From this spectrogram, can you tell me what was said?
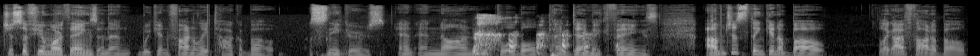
just a few more things, and then we can finally talk about sneakers and and non global pandemic things. I'm just thinking about like I've thought about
